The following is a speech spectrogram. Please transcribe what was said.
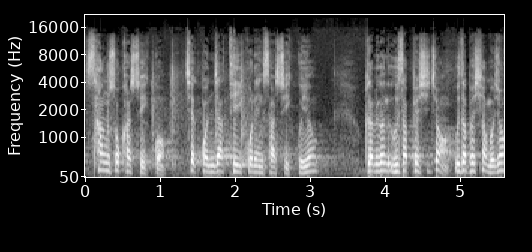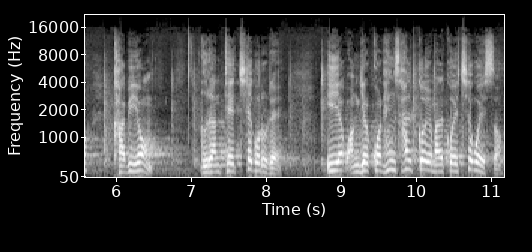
상속할 수 있고 채권자 대의권 행사할 수 있고요. 그다음에 이건 의사 표시죠. 의사 표시가 뭐죠? 갑이요. 을한테 최고를 해. 예약 완결권 행사할 거예요, 말 거예요, 최고했어.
